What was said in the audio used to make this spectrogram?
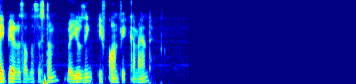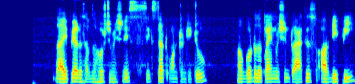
IP address of the system by using ifconfig command. The IP address of the host machine is 6.122. Now go to the client machine to access RDP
